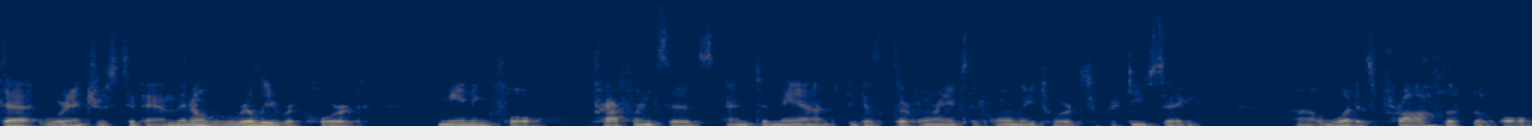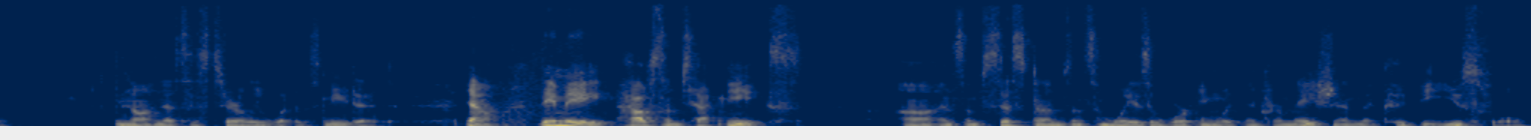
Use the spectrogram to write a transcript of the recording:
that we're interested in. They don't really record meaningful preferences and demands because they're oriented only towards producing uh, what is profitable, not necessarily what is needed. Now, they may have some techniques uh, and some systems and some ways of working with information that could be useful.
